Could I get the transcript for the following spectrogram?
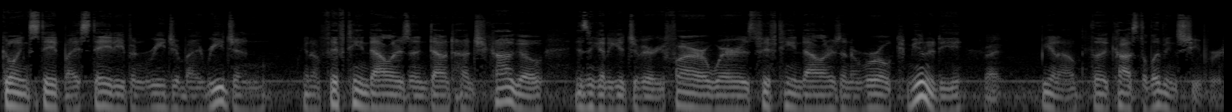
going state by state, even region by region, you know, fifteen dollars in downtown Chicago isn't going to get you very far. Whereas fifteen dollars in a rural community, Right. you know, the cost of living's cheaper.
